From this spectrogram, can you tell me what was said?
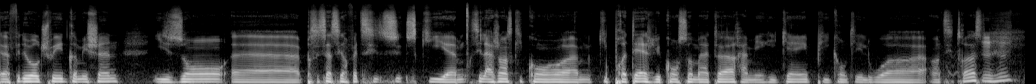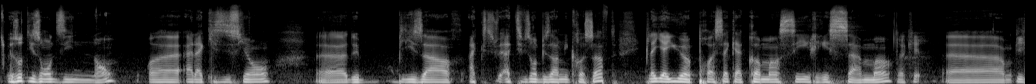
euh, Federal Trade Commission, ils ont, euh, parce que ça, c'est en fait ce qui, euh, c'est l'agence qui, con- euh, qui protège les consommateurs américains puis contre les lois antitrust. Mm-hmm. Eux autres, ils ont dit non euh, à l'acquisition euh, de Blizzard, Acti- Activision Blizzard Microsoft. Puis là, il y a eu un procès qui a commencé récemment. OK. Euh, Puis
